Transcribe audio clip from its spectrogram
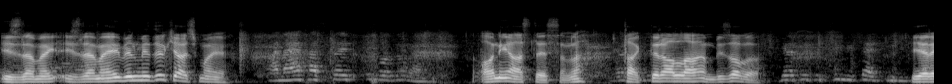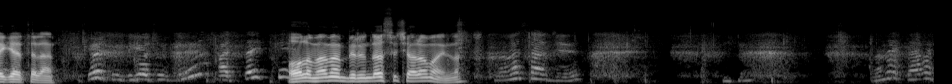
İzleme, izlemeyi bilmidir ki açmayı. Anaya hasta var. O niye hasta etsin la? Takdir Allah'ın biz o Götürdü kim içersin. yere getiren. Götürdü götürdü. Hasta etti. Oğlum hemen birinde suç aramayın la. Mehmet Savcı. Mehmet daha bak.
